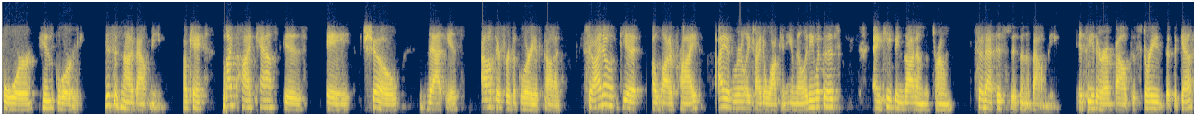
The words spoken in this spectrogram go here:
for His glory. This is not about me. Okay. My podcast is a show that is out there for the glory of God. So I don't get a lot of pride. I have really tried to walk in humility with this and keeping God on the throne so that this isn't about me. It's either about the story that the guest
